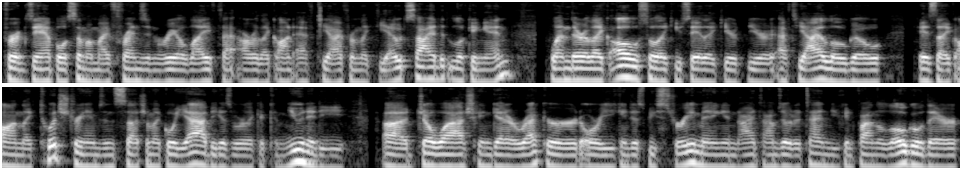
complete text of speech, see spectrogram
for example, some of my friends in real life that are like on FTI from like the outside looking in, when they're like, oh, so like you say like your your FTI logo is like on like Twitch streams and such. I'm like, well, yeah, because we're like a community. Uh, Joaish can get a record, or he can just be streaming, and nine times out of ten, you can find the logo there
